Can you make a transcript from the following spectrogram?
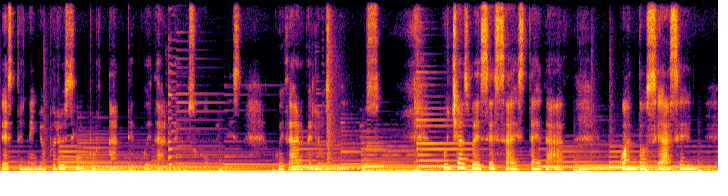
este, niño, pero es importante cuidar de los jóvenes, cuidar de los niños. Muchas veces a esta edad, cuando se hacen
